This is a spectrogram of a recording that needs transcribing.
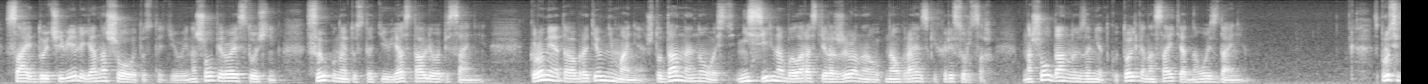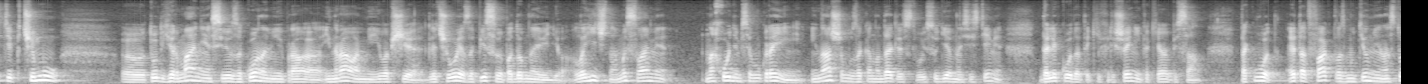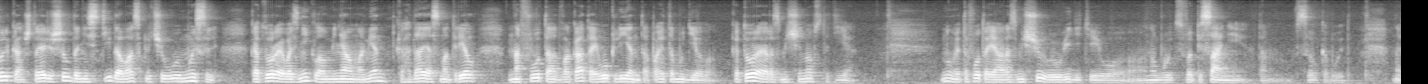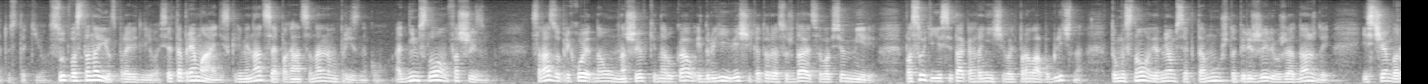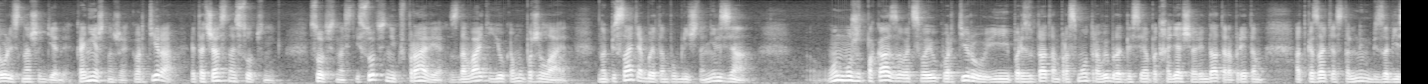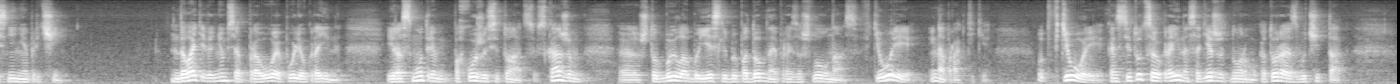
сайт Deutsche Welle, я нашел эту статью и нашел первоисточник. Ссылку на эту статью я оставлю в описании. Кроме этого, обратил внимание, что данная новость не сильно была растиражирована на украинских ресурсах. Нашел данную заметку только на сайте одного издания. Спросите, к чему э, тут Германия с ее законами и нравами и вообще, для чего я записываю подобное видео? Логично, мы с вами находимся в Украине, и нашему законодательству и судебной системе далеко до таких решений, как я описал. Так вот, этот факт возмутил меня настолько, что я решил донести до вас ключевую мысль, которая возникла у меня в момент, когда я смотрел на фото адвоката его клиента по этому делу, которое размещено в статье. Ну, это фото я размещу, вы увидите его, оно будет в описании, там ссылка будет на эту статью. Суд восстановил справедливость. Это прямая дискриминация по национальному признаку. Одним словом, фашизм. Сразу приходят на ум нашивки на рукав и другие вещи, которые осуждаются во всем мире. По сути, если так ограничивать права публично, то мы снова вернемся к тому, что пережили уже однажды и с чем боролись наши деды. Конечно же, квартира – это частная собственник, собственность, и собственник вправе сдавать ее кому пожелает. Но писать об этом публично нельзя. Он может показывать свою квартиру и по результатам просмотра выбрать для себя подходящего арендатора, при этом отказать остальным без объяснения причин. Давайте вернемся в правовое поле Украины и рассмотрим похожую ситуацию. Скажем, э, что было бы, если бы подобное произошло у нас, в теории и на практике. Вот в теории Конституция Украины содержит норму, которая звучит так.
